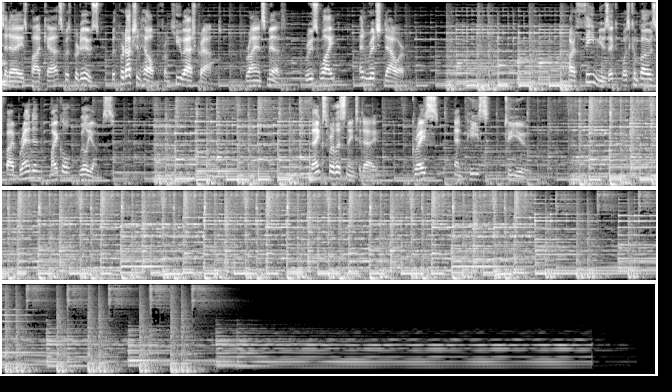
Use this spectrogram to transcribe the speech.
Today's podcast was produced with production help from Hugh Ashcraft, Brian Smith, Bruce White, and Rich Dower. Our theme music was composed by Brandon Michael Williams. Thanks for listening today. Grace and peace to you.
